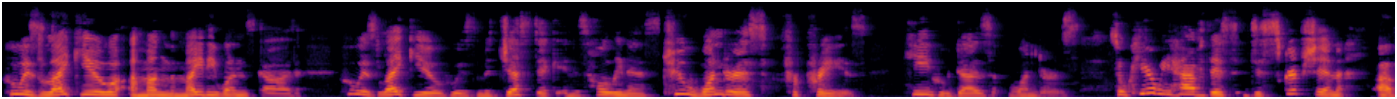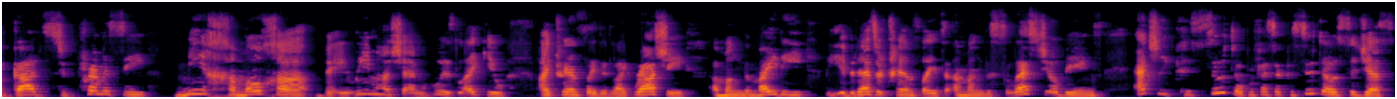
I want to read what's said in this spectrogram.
Who is like you among the mighty ones, God? Who is like you, who is majestic in his holiness, too wondrous for praise, he who does wonders. So here we have this description of God's supremacy. Mi chamocha be'elim Hashem, who is like you. I translated like Rashi, among the mighty. The Ibn Ezra translates among the celestial beings. Actually, Cassuto, Professor Cassuto suggests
